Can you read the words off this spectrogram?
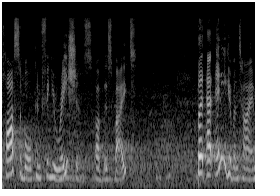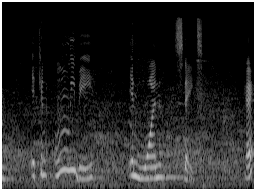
possible configurations of this byte. But at any given time, it can only be in one state. Okay?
